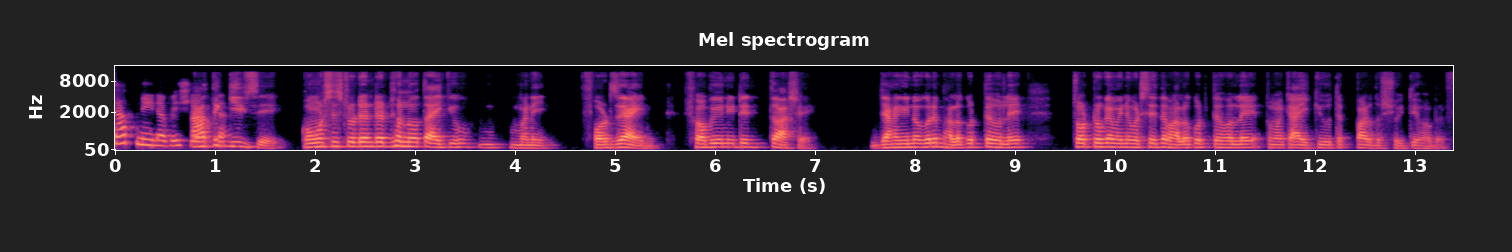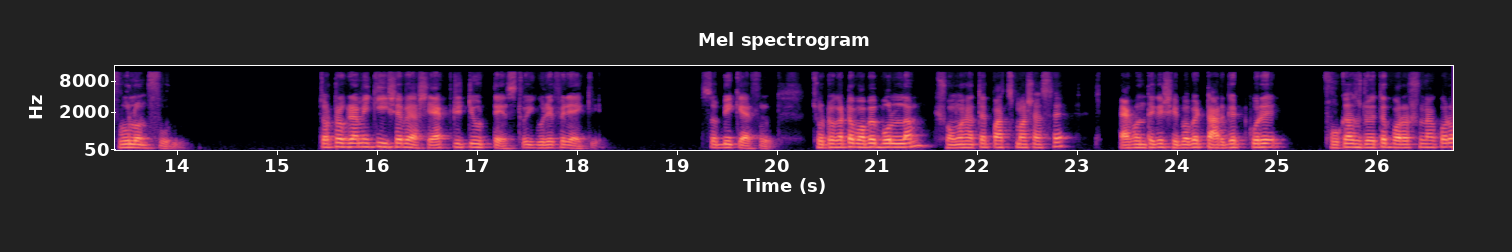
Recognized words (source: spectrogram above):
চাপ নেই না বেশি তাতে একটা। কি হইছে? কমার্স স্টুডেন্টের জন্য তো আইকিউ মানে ফরজে আইন, সব ইউনিটে তো আসে। জাহাঙ্গীরনগরে ভালো করতে হলে, চট্টগ্রাম ইউনিভার্সিটিতে ভালো করতে হলে তোমাকে আইকিউতে পারদর্শী হইতে হবে ফুল অন ফুল চট্টগ্রামে কি হিসেবে আসে? অ্যাপটিটিউড টেস্ট ওই ঘুরে ফিরে একই। সো বি কেয়ারফুল ছোটখাটো ভাবে বললাম, সময় হাতে পাঁচ মাস আছে। এখন থেকে সেভাবে টার্গেট করে ফোকাসড হইতে পড়াশোনা করো,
